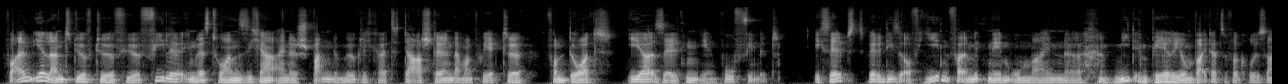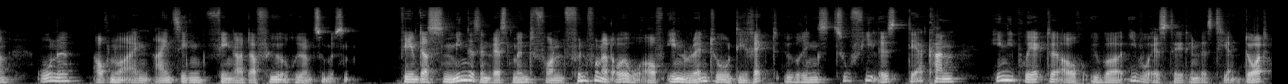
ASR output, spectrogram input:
Vor allem Irland dürfte für viele Investoren sicher eine spannende Möglichkeit darstellen, da man Projekte von dort eher selten irgendwo findet. Ich selbst werde diese auf jeden Fall mitnehmen, um mein äh, Mietimperium weiter zu vergrößern, ohne auch nur einen einzigen Finger dafür rühren zu müssen. Wem das Mindestinvestment von 500 Euro auf InRento direkt übrigens zu viel ist, der kann in die Projekte auch über Evo Estate investieren. Dort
